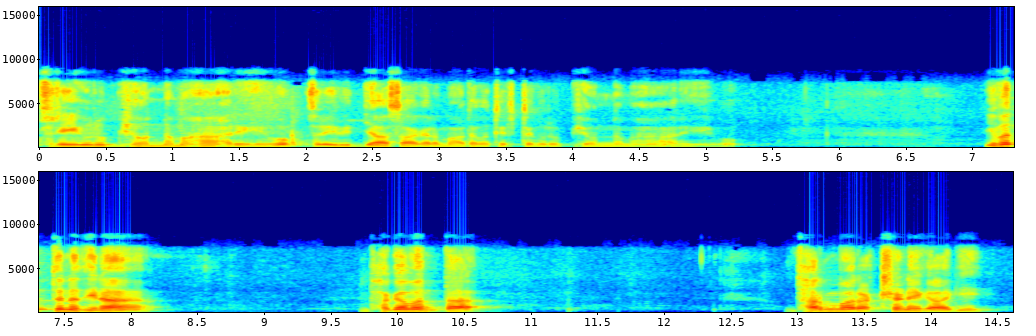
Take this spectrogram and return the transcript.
ಶ್ರೀ ಗುರುಭ್ಯೋ ನಮಃ, ಹರಿ ಓಂ. ಶ್ರೀ ವಿದ್ಯಾಸಾಗರ ಮಾಧವ ತೀರ್ಥ ಗುರುಭ್ಯೋ ನಮಃ, ಹರಿ ಓಂ. ಇವತ್ತಿನ ದಿನ ಭಗವಂತ ಧರ್ಮ ರಕ್ಷಣೆಗಾಗಿ,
